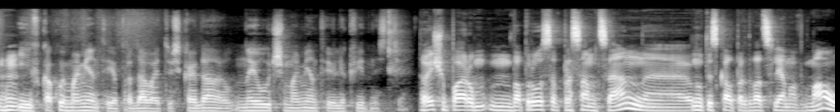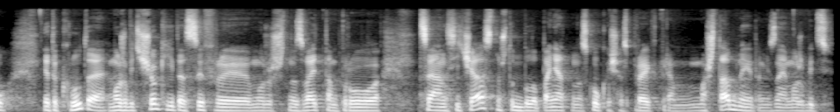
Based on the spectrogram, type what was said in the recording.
угу. и в какой момент ее продавать, то есть когда наилучший момент ее ликвидности. Давай еще пару вопросов про сам ЦИАН. Э, ну, ты сказал про 20 лямов в МАУ, это круто. Может быть, еще какие-то цифры можешь назвать там про ЦИАН сейчас, ну, чтобы было понятно, насколько сейчас проект прям масштабный, там, не знаю, может быть,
